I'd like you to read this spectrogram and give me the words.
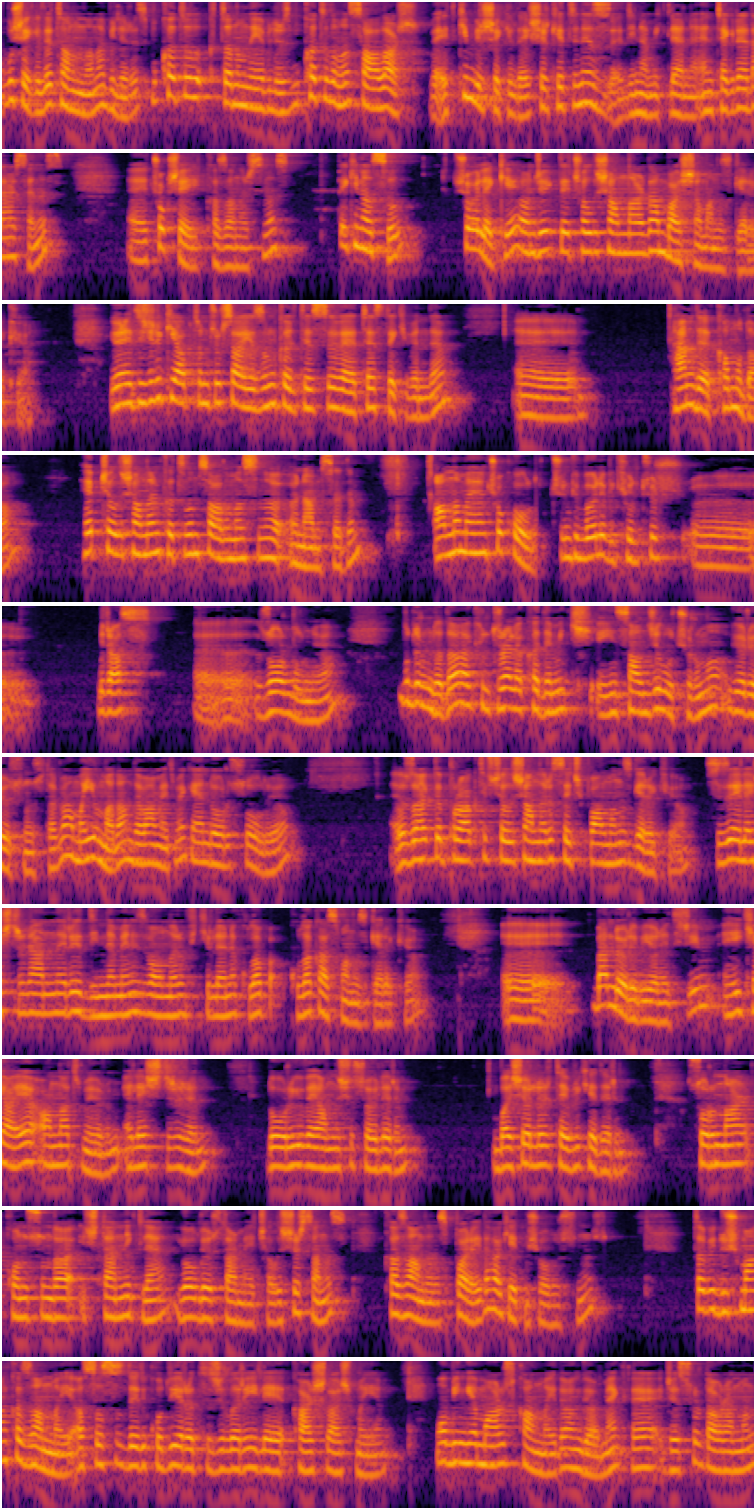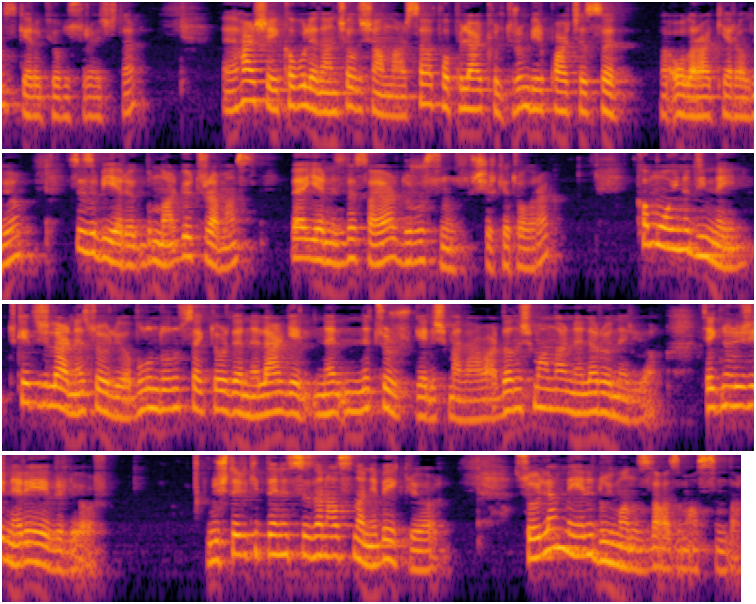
Bu şekilde tanımlanabiliriz. Bu katı tanımlayabiliriz. Bu katılımı sağlar ve etkin bir şekilde şirketiniz dinamiklerine entegre ederseniz e, çok şey kazanırsınız. Peki nasıl? Şöyle ki öncelikle çalışanlardan başlamanız gerekiyor. Yöneticilik yaptığım Türksel yazılım kalitesi ve test ekibinde e, hem de kamuda hep çalışanların katılım sağlamasını önemsedim. Anlamayan çok oldu. Çünkü böyle bir kültür e, biraz e, zor bulunuyor. Bu durumda da kültürel akademik insancıl uçurumu görüyorsunuz tabii ama yılmadan devam etmek en doğrusu oluyor. E, özellikle proaktif çalışanları seçip almanız gerekiyor. Sizi eleştirilenleri dinlemeniz ve onların fikirlerine kulak, kulak asmanız gerekiyor. Ee, ben de öyle bir yöneticiyim. E, hikaye anlatmıyorum, eleştiririm, doğruyu ve yanlışı söylerim, başarıları tebrik ederim. Sorunlar konusunda içtenlikle yol göstermeye çalışırsanız kazandığınız parayı da hak etmiş olursunuz. Tabii düşman kazanmayı, asılsız dedikodu yaratıcıları ile karşılaşmayı, mobbinge maruz kalmayı da öngörmek ve cesur davranmanız gerekiyor bu süreçte. E, her şeyi kabul eden çalışanlarsa popüler kültürün bir parçası olarak yer alıyor. Sizi bir yere bunlar götüremez ve yerinizde sayar durursunuz şirket olarak. Kamuoyunu dinleyin. Tüketiciler ne söylüyor? Bulunduğunuz sektörde neler ne, ne tür gelişmeler var? Danışmanlar neler öneriyor? Teknoloji nereye evriliyor? Müşteri kitleniz sizden aslında ne bekliyor? Söylenmeyeni duymanız lazım aslında.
